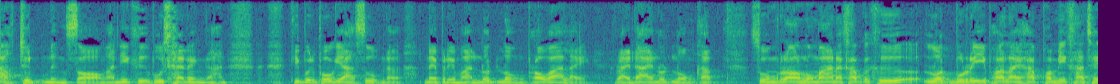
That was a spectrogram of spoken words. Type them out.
49.12 อันนี้คือผู้ใช้แรงงานที่บริโภคยาสูบนะในปริมาณลดลง เพราะว่าอะไร รายได้ลดลงครับ ส่วนรองลงมานะครับก็คือลดบุหรี่เพราะอะไรครับ เพราะมีค่าใช้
